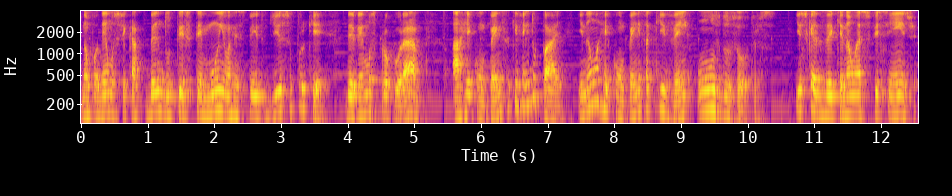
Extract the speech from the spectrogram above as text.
não podemos ficar dando testemunho a respeito disso porque devemos procurar a recompensa que vem do Pai e não a recompensa que vem uns dos outros. Isso quer dizer que não é suficiente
